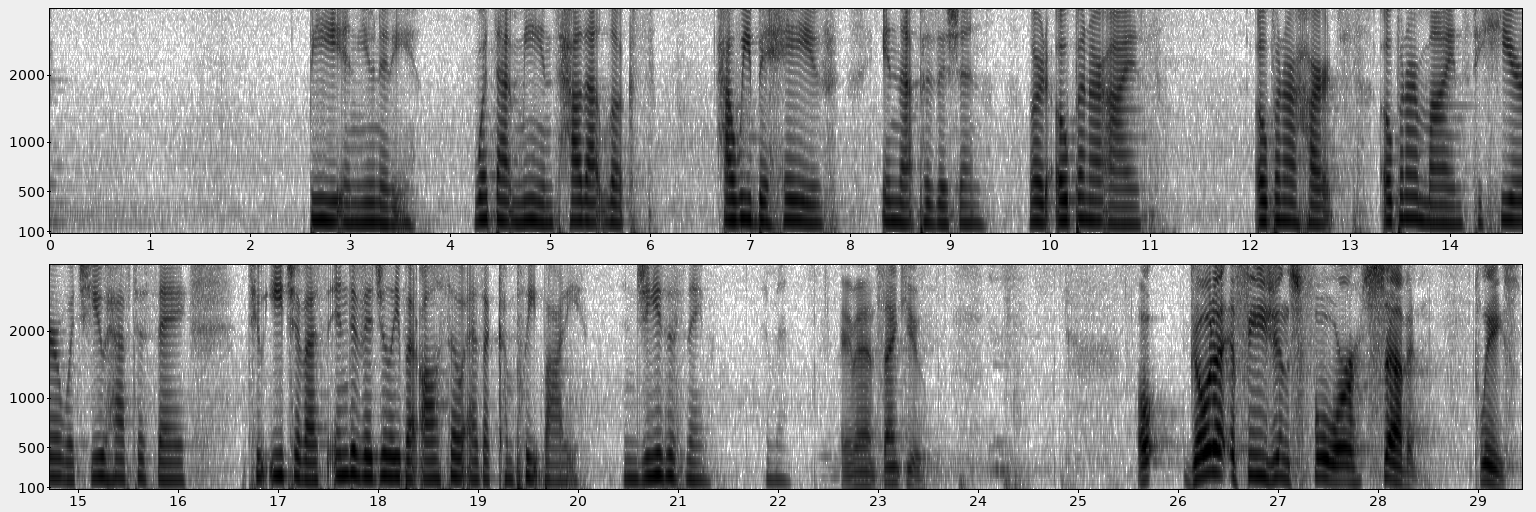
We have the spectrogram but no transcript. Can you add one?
be in unity, what that means, how that looks, how we behave in that position. Lord, open our eyes, open our hearts, open our minds to hear what you have to say to each of us individually, but also as a complete body. In Jesus' name, amen. Amen. Thank you. Oh, go to Ephesians 4 7, please.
